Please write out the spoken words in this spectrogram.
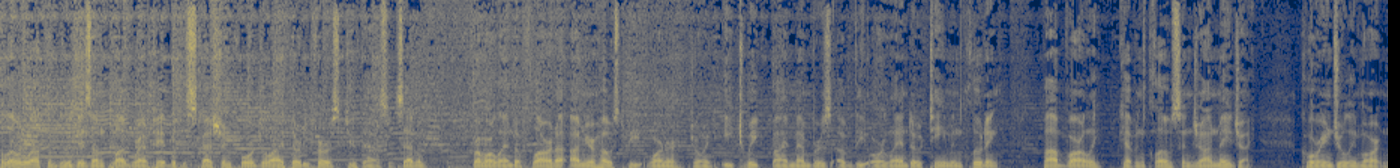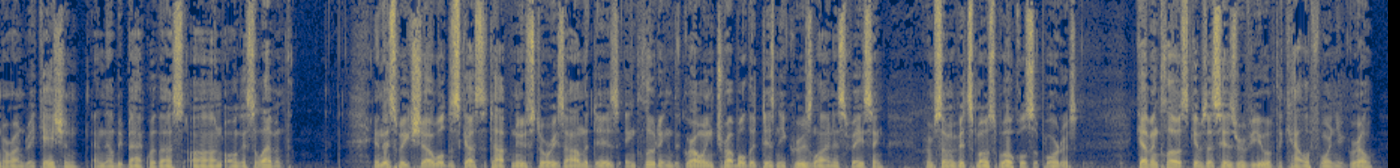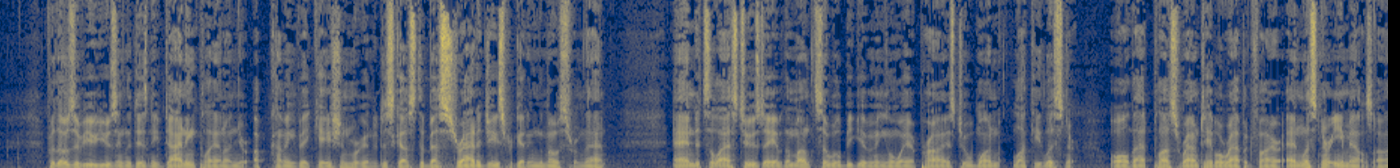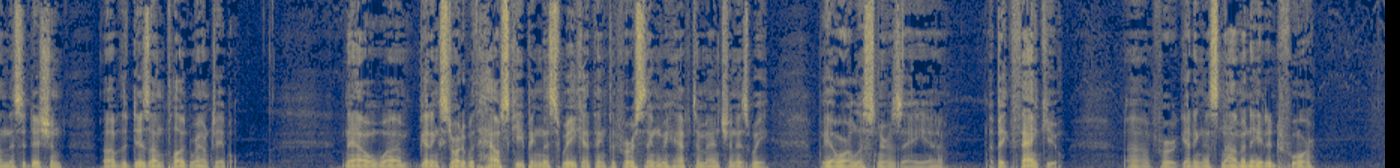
Hello and welcome to the DIS Unplugged Roundtable discussion for July 31st, 2007. From Orlando, Florida, I'm your host, Pete Werner, joined each week by members of the Orlando team, including Bob Varley, Kevin Klose, and John Magi. Corey and Julie Martin are on vacation, and they'll be back with us on August 11th. In this week's show, we'll discuss the top news stories on the DIS, including the growing trouble that Disney Cruise Line is facing from some of its most vocal supporters. Kevin Klose gives us his review of the California Grill. For those of you using the Disney dining plan on your upcoming vacation, we're going to discuss the best strategies for getting the most from that. And it's the last Tuesday of the month, so we'll be giving away a prize to one lucky listener. All that plus Roundtable Rapid Fire and listener emails on this edition of the DIS Unplugged Roundtable. Now, um, getting started with housekeeping this week, I think the first thing we have to mention is we, we owe our listeners a, uh, a big thank you uh, for getting us nominated for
